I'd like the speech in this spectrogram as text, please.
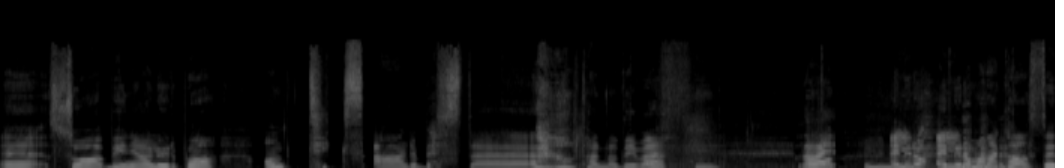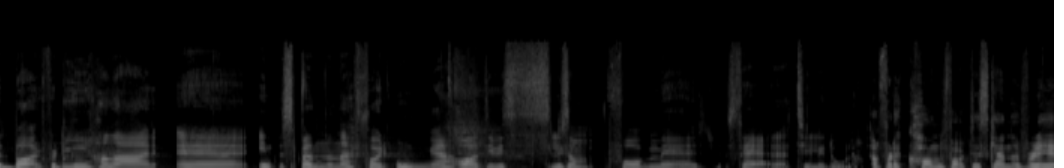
eh, så begynner jeg å lure på om Tix er det beste alternativet. Nei. Eller, eller om han er castet bare fordi han er eh, spennende for unge, og at de vil liksom få mer seere til Idol. Ja, for det kan faktisk hende. Fordi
